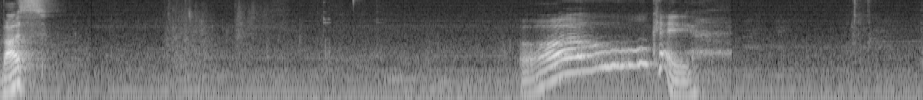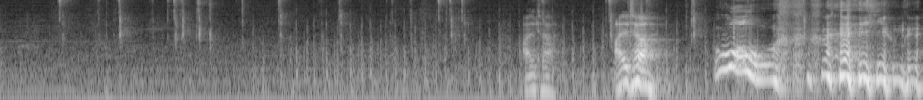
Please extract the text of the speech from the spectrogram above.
Was? Okay. Alter. Alter. Wow. Junge.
